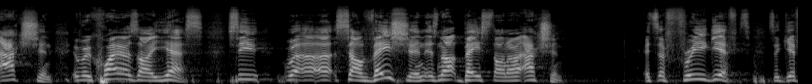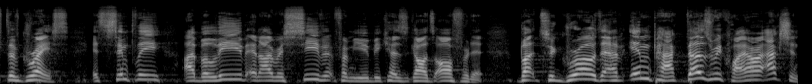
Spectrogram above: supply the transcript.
action. It requires our yes. See, uh, uh, salvation is not based on our action. It's a free gift. It's a gift of grace. It's simply, I believe and I receive it from you because God's offered it. But to grow, to have impact, does require our action.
